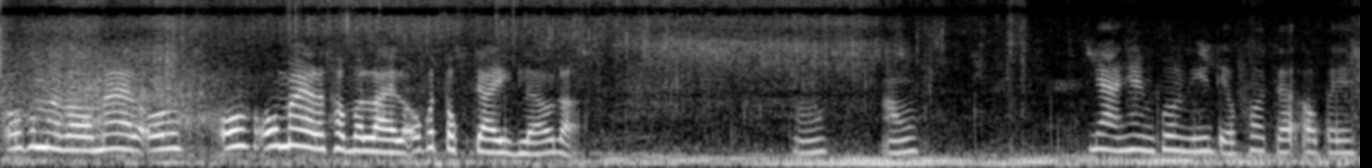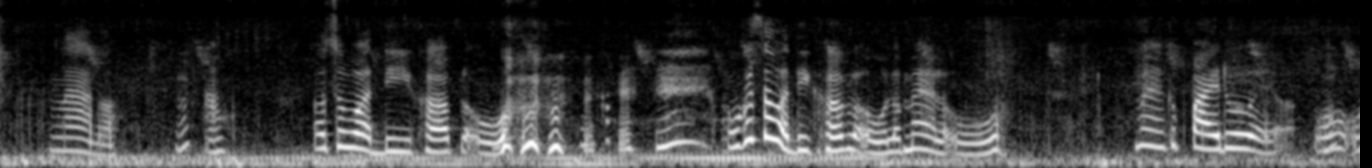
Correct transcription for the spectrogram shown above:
โอ้ก็มารอแม่แล้วโอ้โอ้โอ้แม่เราทำอะไรแล้วโอ้ก็ตกใจอีกแล้วล่ะเอาเอาหญ้าแห้งพวกนี้เดี๋ยวพ่อจะเอาไปข้างล่างเหรอ เอา เอาสวัสดีครับละโอโอ้ก็สวัสดีครับละโอแล้วแม่ละโอแม่ก็ไปด้วยโอ้โอ้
